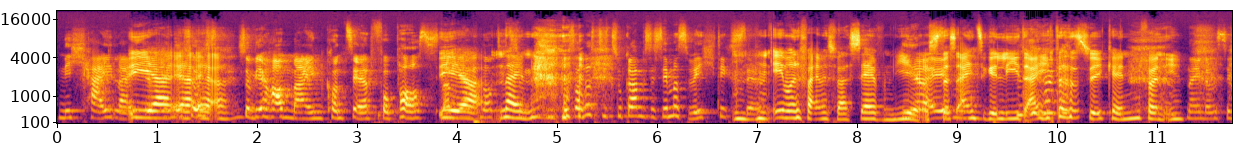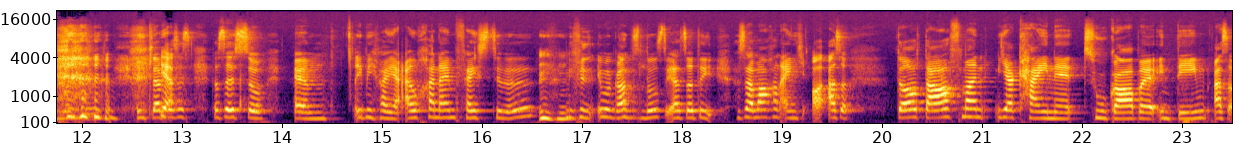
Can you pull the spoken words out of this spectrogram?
nicht-Highlight. Ja, Irgendwie ja, so, ja. so, wir haben ein Konzert verpasst. Ja, nein. Zu besonders die Zugabe, das ist immer das Wichtigste. Mhm, Eben und vor allem, es war Seven Years, das einzige Lied eigentlich, das wir kennen von ihm. Nein, aber es ist immer gut. Ich glaube, Ja. das, ist, das ist so, ähm, ich war ja auch an einem Festival Mhm. ich finde es immer ganz lustig. Also, die, das machen eigentlich, also da darf man ja keine Zugabe in dem, also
